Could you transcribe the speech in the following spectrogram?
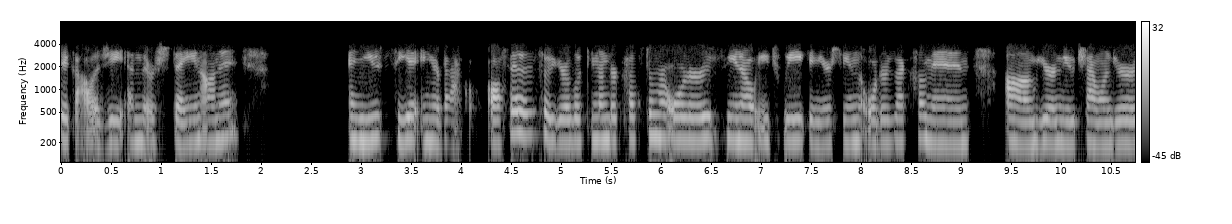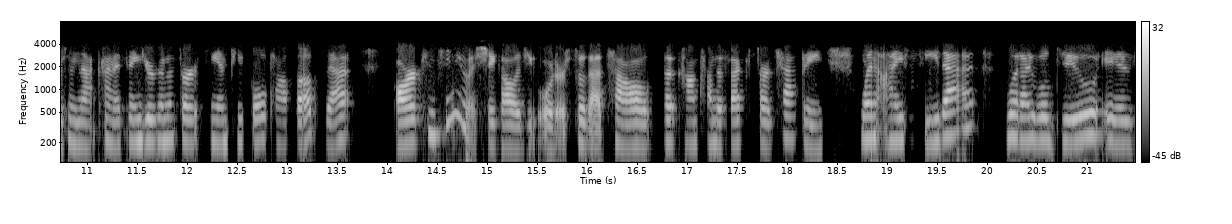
shakeology and they're staying on it and you see it in your back office so you're looking under customer orders you know each week and you're seeing the orders that come in um your new challengers and that kind of thing you're going to start seeing people pop up that are continuous Shakeology orders. So that's how the compound effect starts happening. When I see that, what I will do is,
